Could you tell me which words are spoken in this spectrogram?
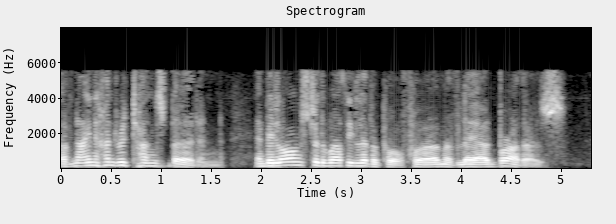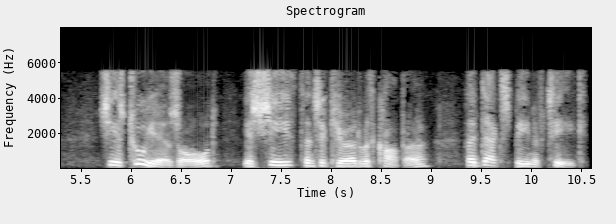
of nine hundred tons burden, and belongs to the wealthy Liverpool firm of Laird Brothers. She is two years old, is sheathed and secured with copper, her decks being of teak,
